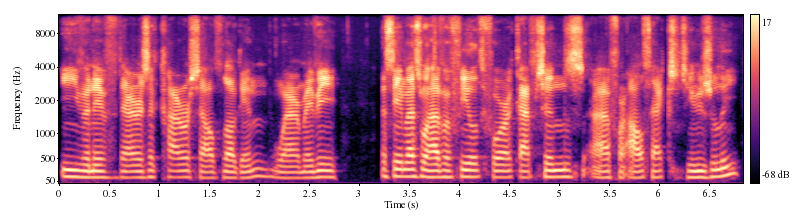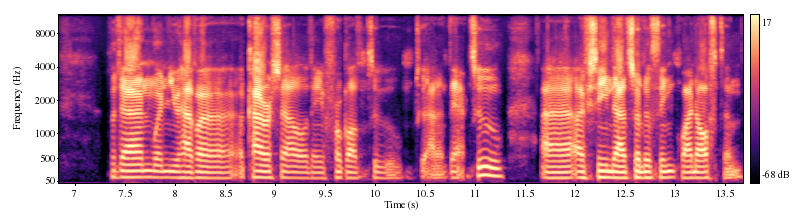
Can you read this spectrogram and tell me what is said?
Even if there is a carousel plugin where maybe a CMS will have a field for captions uh, for alt text usually, but then when you have a, a, carousel, they forgot to, to add it there too. Uh, I've seen that sort of thing quite often.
